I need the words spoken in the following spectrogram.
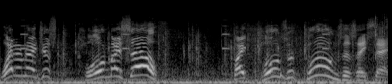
Why don't I just clone myself? Fight clones with clones, as they say.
